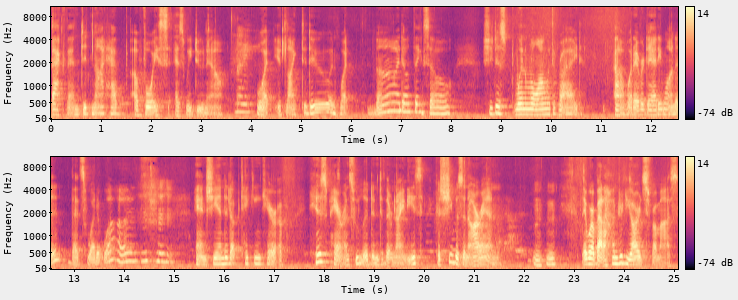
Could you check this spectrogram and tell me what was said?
back then did not have a voice as we do now. Right. What you'd like to do and what, no, I don't think so. She just went along with the ride. Uh, whatever daddy wanted, that's what it was. and she ended up taking care of his parents who lived into their 90s because she was an RN. Mm-hmm. They were about 100 yards from us.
